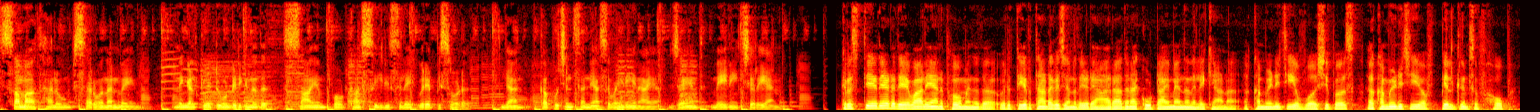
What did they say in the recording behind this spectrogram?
സമാധാനവും സർവനന്മയും നിങ്ങൾ കേട്ടുകൊണ്ടിരിക്കുന്നത് സായം പോഡ്കാസ്റ്റ് സീരീസിലെ ഒരു എപ്പിസോഡ്. ഞാൻ കപ്പുച്ചൻ സന്യാസ വൈദികനായ ജയന്ത് മേരി ചെറിയാൻ. ക്രിസ്ത്യതയുടെ ദേവാലയാനുഭവം എന്നത് ഒരു തീർത്ഥാടക ജനതയുടെ ആരാധനാ കൂട്ടായ്മ എന്ന നിലയ്ക്കാണ് a community of worshippers a community of pilgrims of hope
